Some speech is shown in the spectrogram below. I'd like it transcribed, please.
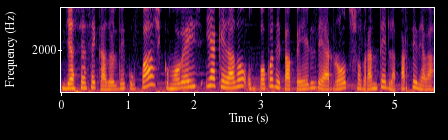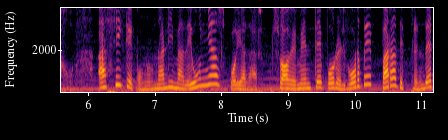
Ya se ha secado el decoupage, como veis, y ha quedado un poco de papel de arroz sobrante en la parte de abajo. Así que con una lima de uñas voy a dar suavemente por el borde para desprender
